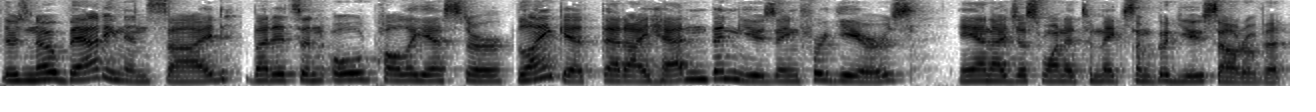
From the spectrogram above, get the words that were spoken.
There's no batting inside, but it's an old polyester blanket that I hadn't been using for years, and I just wanted to make some good use out of it.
